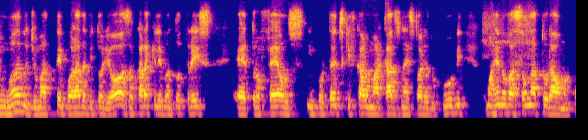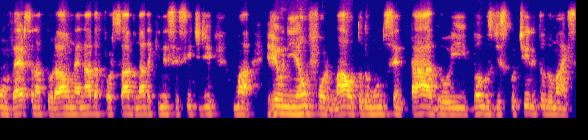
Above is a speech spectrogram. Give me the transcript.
um ano, de uma temporada vitoriosa, o cara que levantou três é, troféus importantes que ficaram marcados na história do clube, uma renovação natural, uma conversa natural, não é nada forçado, nada que necessite de uma reunião formal, todo mundo sentado e vamos discutir e tudo mais.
